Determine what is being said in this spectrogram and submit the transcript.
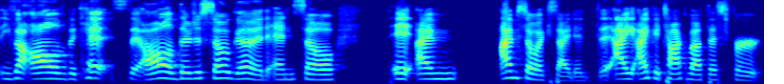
you've got all of the kits. That all of they're just so good. And so it, I'm I'm so excited. I I could talk about this for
